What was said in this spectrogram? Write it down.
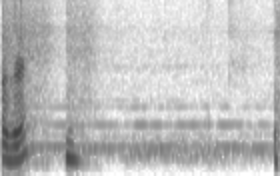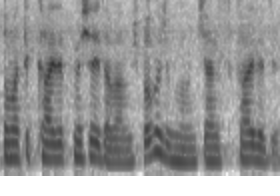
Tabii. Hı. Otomatik kaydetme şey de varmış babacığım bunun kendisi kaydediyor.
